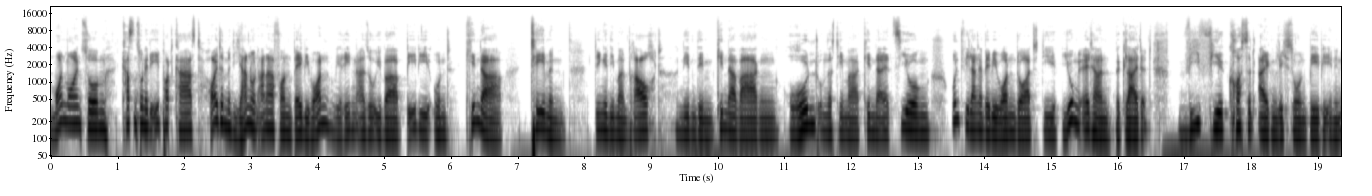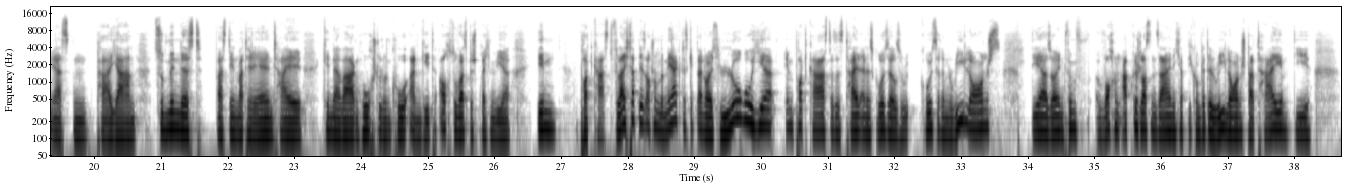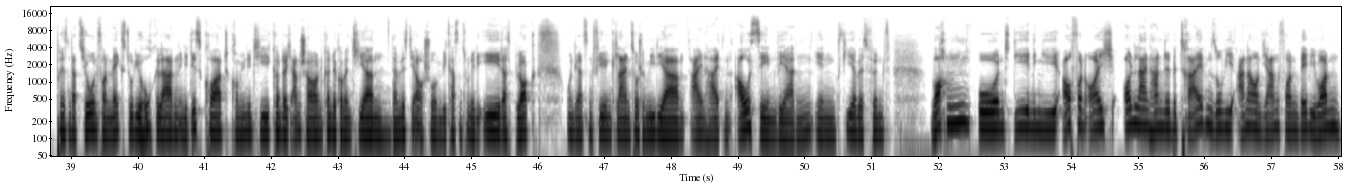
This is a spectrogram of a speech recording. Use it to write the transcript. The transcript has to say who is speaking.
Speaker 1: Moin Moin zum Kassenzone.de Podcast. Heute mit Jan und Anna von Baby One. Wir reden also über Baby- und Kinderthemen. Dinge, die man braucht, neben dem Kinderwagen, rund um das Thema Kindererziehung und wie lange Baby One dort die jungen Eltern begleitet. Wie viel kostet eigentlich so ein Baby in den ersten paar Jahren? Zumindest was den materiellen Teil Kinderwagen, Hochschule und Co. angeht. Auch sowas besprechen wir im Podcast. Vielleicht habt ihr es auch schon bemerkt, es gibt ein neues Logo hier im Podcast. Das ist Teil eines größeres, größeren Relaunchs. Der soll in fünf Wochen abgeschlossen sein. Ich habe die komplette Relaunch-Datei, die Präsentation von Make Studio hochgeladen in die Discord-Community. Könnt ihr euch anschauen, könnt ihr kommentieren. Dann wisst ihr auch schon, wie Kassenzone.de, das Blog und die ganzen vielen kleinen Social-Media-Einheiten aussehen werden in vier bis fünf Wochen. Und diejenigen, die auch von euch Onlinehandel betreiben, so wie Anna und Jan von Baby One,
